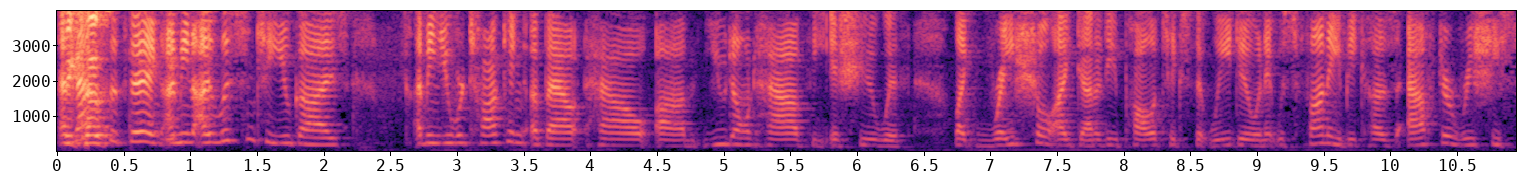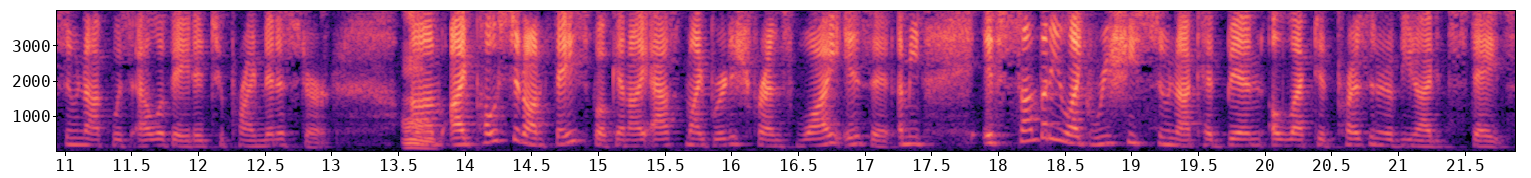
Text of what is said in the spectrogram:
And Because- that's the thing. I mean, I listened to you guys. I mean, you were talking about how um, you don't have the issue with like racial identity politics that we do, and it was funny because after Rishi Sunak was elevated to prime minister, um, I posted on Facebook and I asked my British friends, why is it? I mean, if somebody like Rishi Sunak had been elected president of the United States,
